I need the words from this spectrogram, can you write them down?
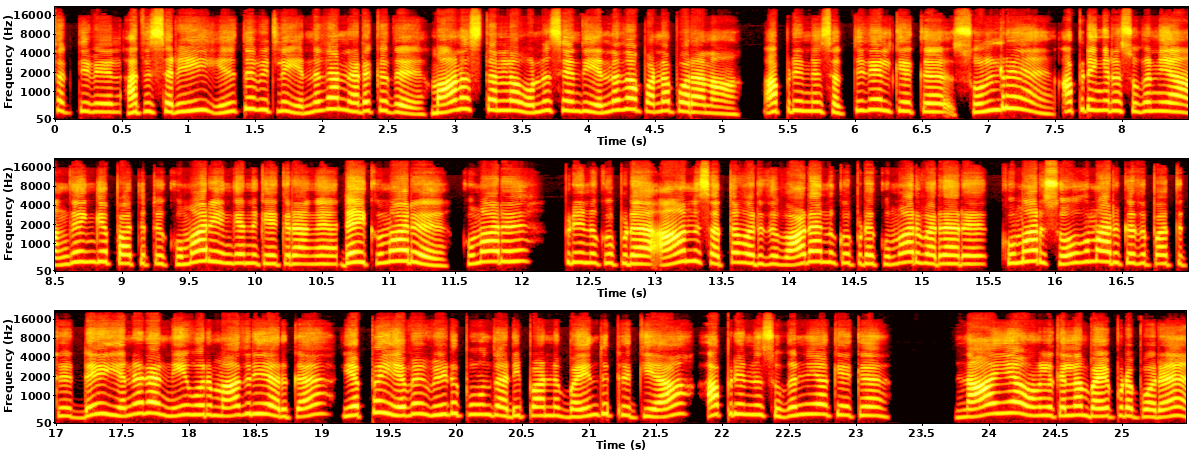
சக்திவேல். அது சரி எதிர்த்த வீட்ல என்னதான் நடக்குது? மானஸ்தன்ல ஒண்ணு சேர்ந்து என்னதான் பண்ண போறானா? அப்படின்னு சக்திவேல் கேட்க சொல்றேன். அப்படிங்கிற சுகன்யா அங்க இங்க பாத்துட்டு குமார் எங்கன்னு கேக்குறாங்க? டேய் குமாரு குமாரு? அப்படின்னு கூப்பிட ஆன்னு சத்தம் வருது. வாடான்னு கூப்பிட குமார் வர்றாரு. குமார் சோகமா இருக்கத பாத்துட்டு டேய் என்னடா நீ ஒரு மாதிரியா இருக்க? எப்ப எவன் வீடு பூந்து அடிப்பான்னு பயந்துட்டு இருக்கியா? அப்படின்னு சுகன்யா கேட்க நான் ஏன் அவங்களுக்கெல்லாம் பயப்பட போறேன்?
